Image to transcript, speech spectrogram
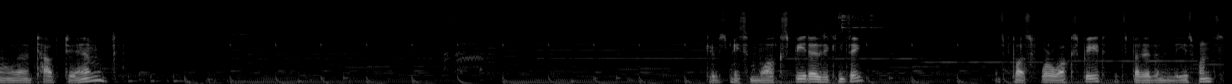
I'm going to talk to him. Gives me some walk speed, as you can see. It's plus 4 walk speed. It's better than these ones.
